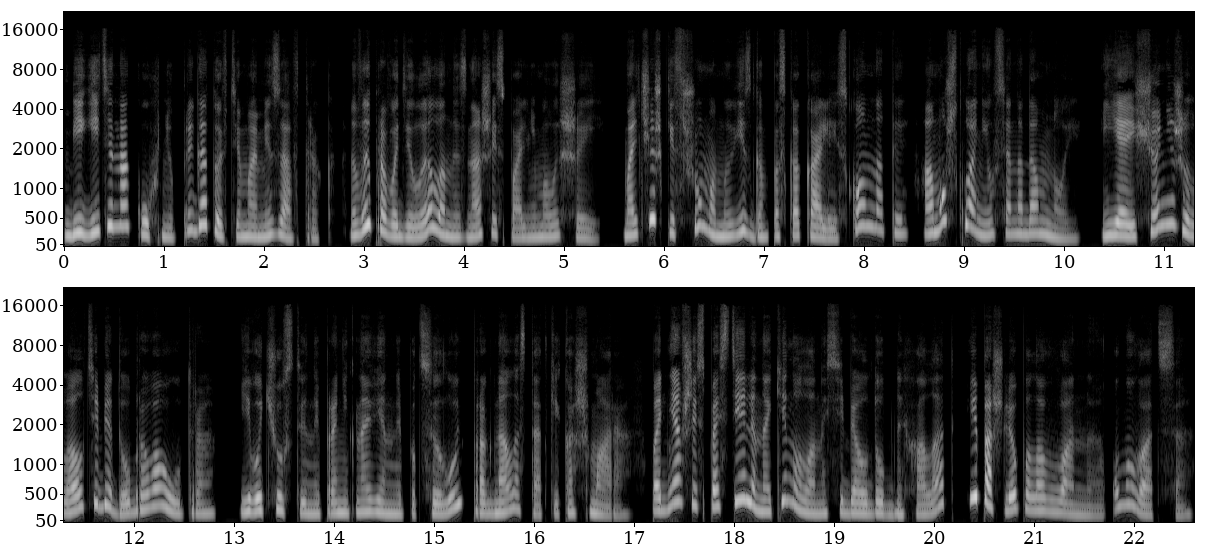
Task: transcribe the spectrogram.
«Бегите на кухню, приготовьте маме завтрак», — выпроводил Эллен из нашей спальни малышей. Мальчишки с шумом и визгом поскакали из комнаты, а муж склонился надо мной. «Я еще не желал тебе доброго утра». Его чувственный проникновенный поцелуй прогнал остатки кошмара. Поднявшись с постели, накинула на себя удобный халат и пошлепала в ванную умываться.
